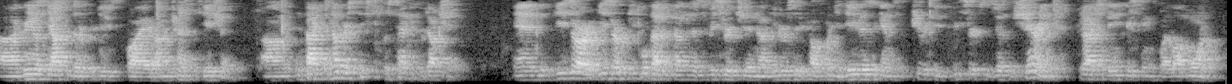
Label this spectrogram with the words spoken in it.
uh, greenhouse gases that are produced by uh, transportation. Um, in fact, another 60% reduction. And these are these are people that have done this research in uh, University of California, Davis. Again, is peer-reviewed research suggesting sharing could actually increase things by a lot more.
